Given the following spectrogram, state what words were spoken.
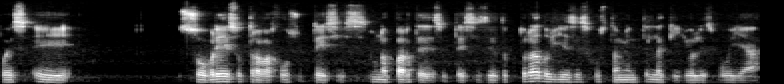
pues eh, sobre eso trabajó su tesis, una parte de su tesis de doctorado y esa es justamente la que yo les voy a,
